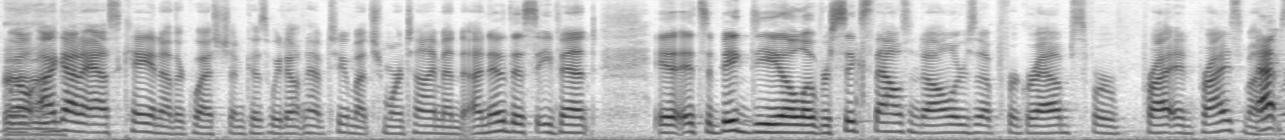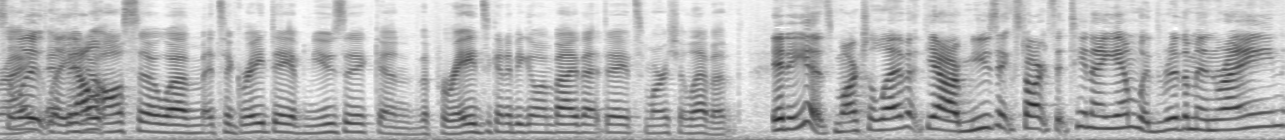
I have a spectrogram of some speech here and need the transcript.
Well, I got to ask Kay another question because we don't have too much more time. And I know this event, it's a big deal, over $6,000 up for grabs for pri- in prize money, right? Absolutely. And also, um, it's a great day of music, and the parade's going to be going by that day. It's March 11th. It is March 11th. Yeah, our music starts at 10 a.m. with Rhythm and Rain.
